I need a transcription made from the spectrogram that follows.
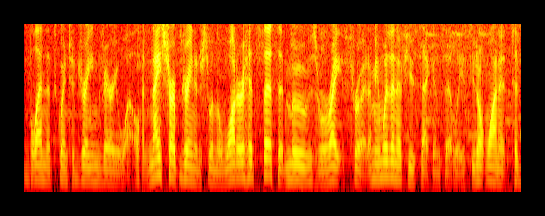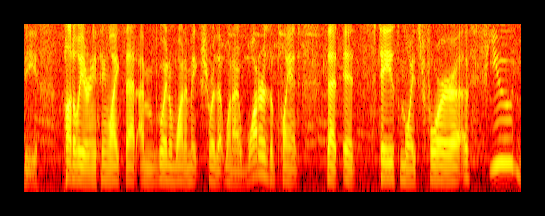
blend that's going to drain very very well. Nice sharp drainage. When the water hits this, it moves right through it. I mean, within a few seconds at least. You don't want it to be puddly or anything like that. I'm going to want to make sure that when I water the plant, that it stays moist for a few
